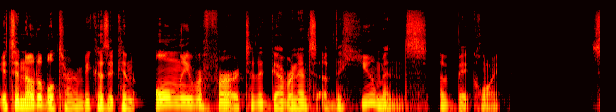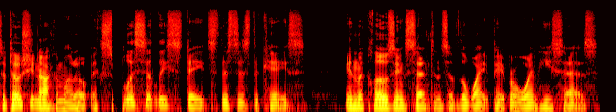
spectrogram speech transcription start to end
It's a notable term because it can only refer to the governance of the humans of Bitcoin. Satoshi Nakamoto explicitly states this is the case in the closing sentence of the white paper when he says,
